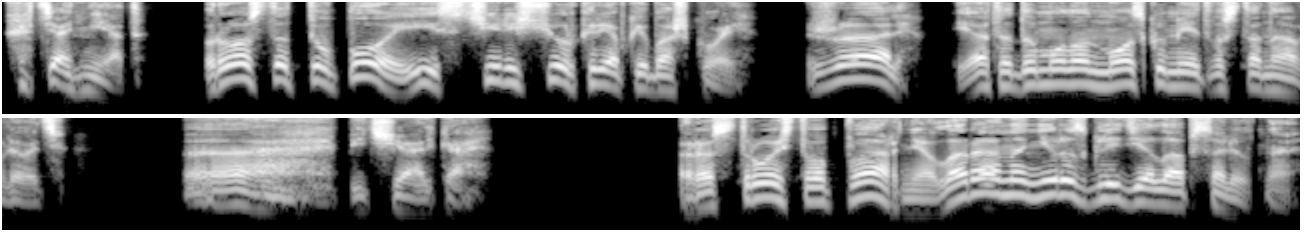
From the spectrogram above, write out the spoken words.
«Хотя нет, просто тупой и с чересчур крепкой башкой. Жаль, я-то думал, он мозг умеет восстанавливать. Ах, печалька. Расстройство парня Лорана не разглядела абсолютно.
